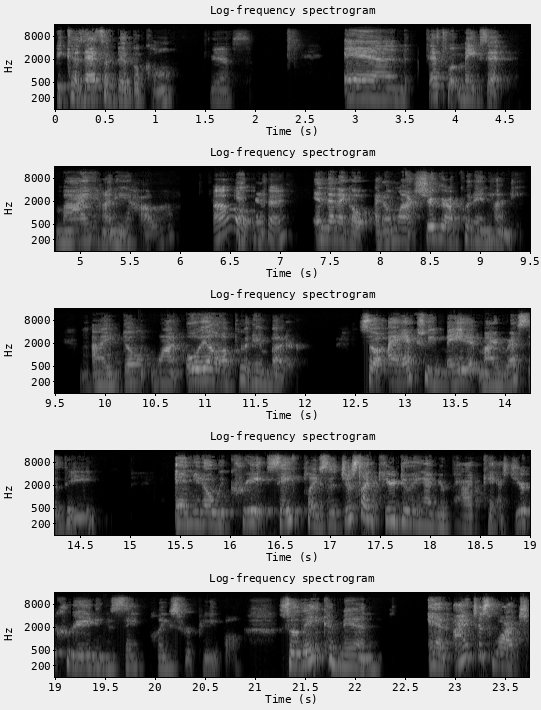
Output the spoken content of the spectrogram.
because that's a biblical, Yes. and that's what makes it my honey challah. Oh, okay. And then I go, I don't want sugar, I'll put in honey. Mhm. I don't want oil, I'll put in butter. So I actually made it my recipe. And you know, we create safe places just like you're doing on your podcast. You're creating a safe place for people. So they come in and I just watch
